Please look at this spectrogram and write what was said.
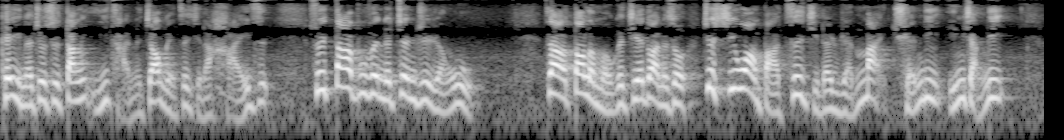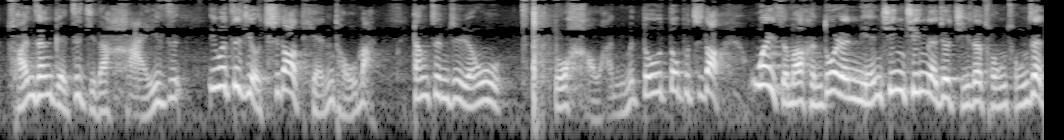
可以呢就是当遗产呢交给自己的孩子，所以大部分的政治人物。在到了某个阶段的时候，就希望把自己的人脉、权力、影响力传承给自己的孩子，因为自己有吃到甜头嘛。当政治人物多好啊！你们都都不知道为什么很多人年轻轻的就急着从从政。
